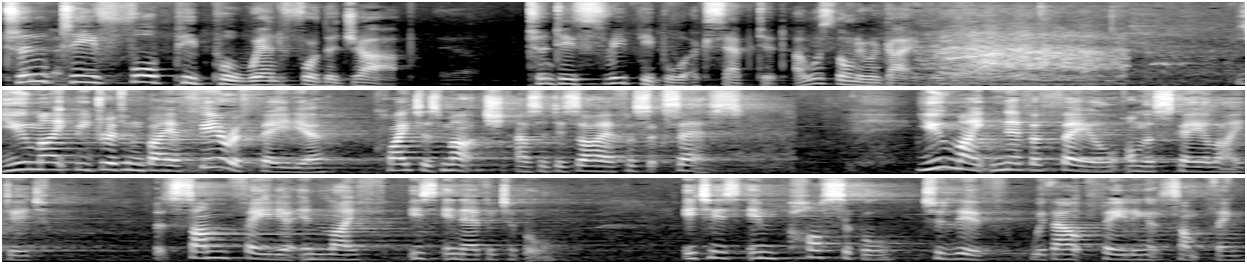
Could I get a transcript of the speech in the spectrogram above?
24 people went for the job. 23 people were accepted. I was the only one guy. You might be driven by a fear of failure quite as much as a desire for success. You might never fail on the scale I did, but some failure in life is inevitable. It is impossible to live without failing at something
